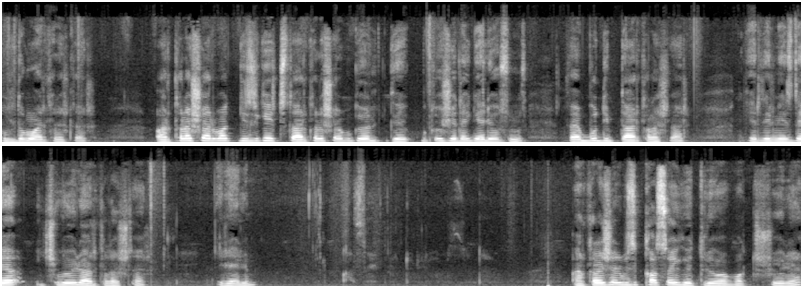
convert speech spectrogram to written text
Buldum arkadaşlar. Arkadaşlar bak gizli geçti arkadaşlar bu, bu köşede geliyorsunuz. Ve bu dipte arkadaşlar. Girdiğinizde içi böyle arkadaşlar. Girelim. Arkadaşlar bizi kasaya götürüyor. Bak şöyle.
